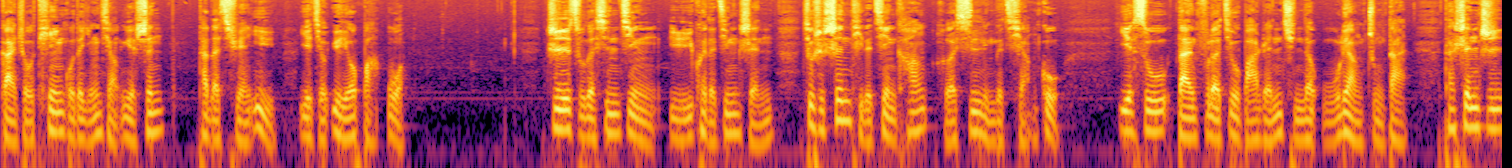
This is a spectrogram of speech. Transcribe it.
感受天国的影响越深，他的痊愈也就越有把握。知足的心境、愉快的精神，就是身体的健康和心灵的强固。耶稣担负了救拔人群的无量重担，他深知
